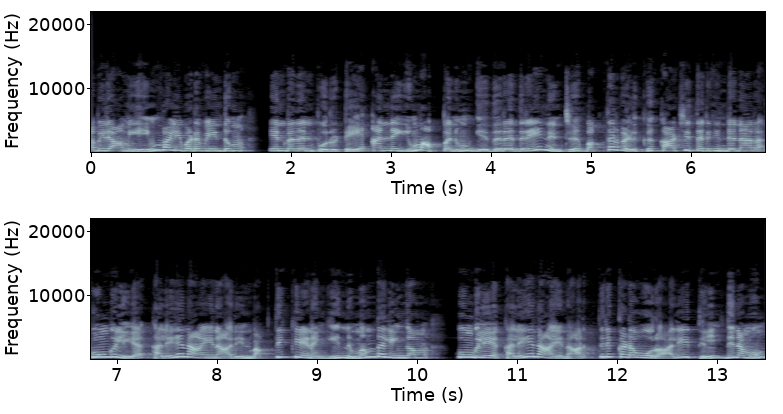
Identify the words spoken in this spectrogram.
அபிராமியையும் வழிபட வேண்டும் என்பதன் பொருட்டே அன்னையும் அப்பனும் எதிரெதிரே நின்று பக்தர்களுக்கு காட்சி தருகின்றனர். குங்குலிய கலையநாயனாரின் பக்திக்கு இணங்கி நிமிர்ந்த லிங்கம் குங்குலிய கலையநாயனார் திருக்கடவூர் ஆலயத்தில் தினமும்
